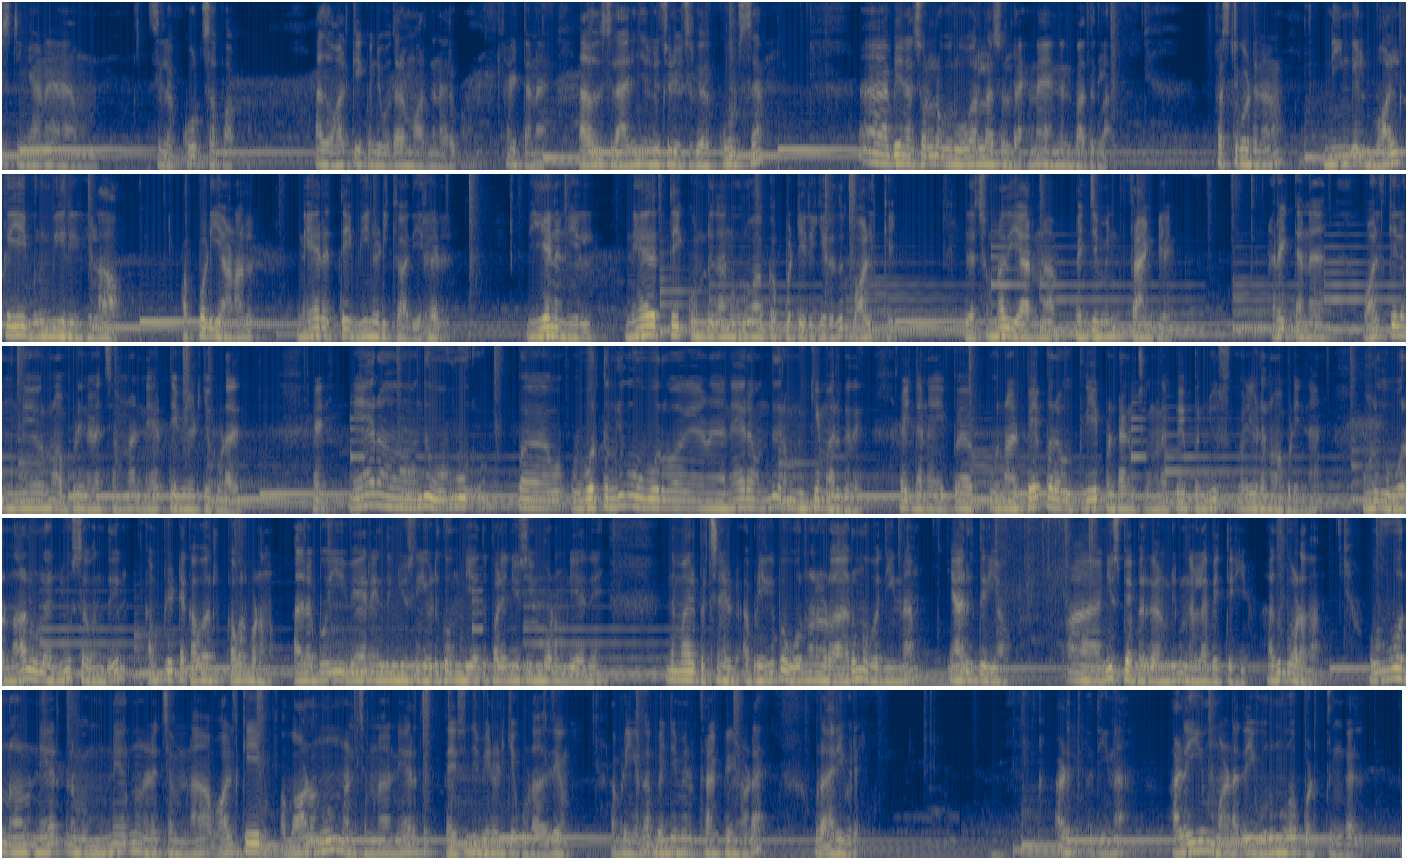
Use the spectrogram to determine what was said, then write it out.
இன்ட்ரெஸ்டிங்கான சில கோட்ஸை பார்க்கலாம் அது வாழ்க்கை கொஞ்சம் உதாரணமாக தானே இருக்கும். ரைட் தானே? அதாவது சில அறிஞர்கள் சொல்லி வச்சுருக்கிற கோட்ஸை அப்படி நான் சொல்ல ஒரு ஓரலாக சொல்கிறேன் ஏன்னா என்னென்னு பார்த்துக்கலாம். ஃபஸ்ட்டு கோட் என்னென்னா நீங்கள் வாழ்க்கையை விரும்புகிறீர்களா? அப்படியானால் நேரத்தை வீணடிக்காதீர்கள். ஏனெனில் நேரத்தை கொண்டுதான் உருவாக்கப்பட்டிருக்கிறது வாழ்க்கை. இதை சொன்னது யாருன்னா பெஞ்சமின் ஃப்ராங்க்லின். ரைட் தானே? வாழ்க்கையில் முன்னேறணும் அப்படின்னு நினச்சோம்னா நேரத்தை வீணடிக்கக்கூடாது. ரைட் நேரம் வந்து ஒவ்வொரு இப்போ ஒவ்வொருத்தங்களுக்கும் ஒவ்வொரு வகையான நேரம் வந்து ரொம்ப முக்கியமாக இருக்குது. ரைட் தானே? இப்போ ஒரு நாள் பேப்பரை க்ரியேட் பண்ணுறாங்கன்னு வச்சுக்கோங்களேன். பேப்பர் நியூஸ் வெளியிடணும் அப்படின்னா உங்களுக்கு ஒரு நாள் உள்ள நியூஸை வந்து கம்ப்ளீட்டாக கவர் கவர் பண்ணணும். அதில் போய் வேறு எந்த நியூஸையும் எடுக்கவும் முடியாது. பழைய நியூஸையும் போட முடியாது. இந்த மாதிரி பிரச்சனை இருக்குது அப்படி இருக்கப்போ ஒரு நாளோட அருமை பார்த்திங்கன்னா யாருக்கு தெரியும்? நியூஸ் பேப்பர்காரங்களுக்கு நல்லாவே தெரியும். அது போல தான் ஒவ்வொரு நாளும் நேரத்தை நம்ம முன்னேறணும்னு நினச்சோம்னா வாழ்க்கையை வாழணும்னு நினச்சோம்னா நேரத்தை தயவு செஞ்சு வீணடிக்கக்கூடாது அப்படிங்கிறத பெஞ்சமின் ஃப்ராங்க்லினோட ஒரு அறிவுரை. அடுத்து பார்த்திங்கன்னா அலையும் மனதை ஒருமுகப்படுத்துங்கள்.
